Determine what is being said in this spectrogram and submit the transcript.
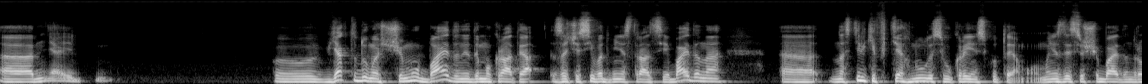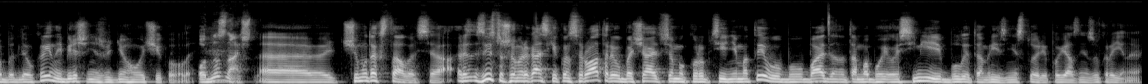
Е, е, е, як ти думаєш, чому Байден і демократи за часів адміністрації Байдена е, настільки втягнулися в українську тему? Мені здається, що Байден робить для України більше, ніж від нього очікували. однозначно. Е, чому так сталося? Звісно, що американські консерватори вбачають в цьому корупційні мотиви, бо у Байдена там або його сім'ї були там різні історії пов'язані з Україною.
